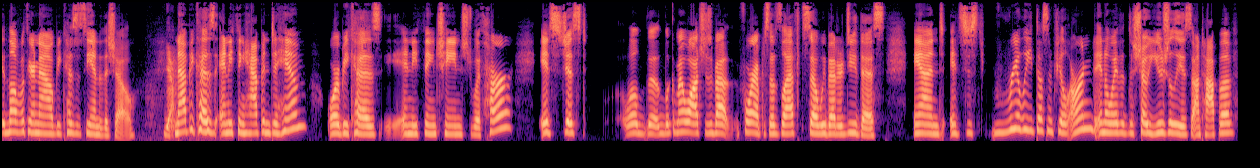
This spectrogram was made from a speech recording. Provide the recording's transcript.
in love with her now because it's the end of the show. Yeah. Not because anything happened to him or because anything changed with her. It's just well, the, look at my watch. There's about four episodes left, so we better do this. And it just really doesn't feel earned in a way that the show usually is on top of.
